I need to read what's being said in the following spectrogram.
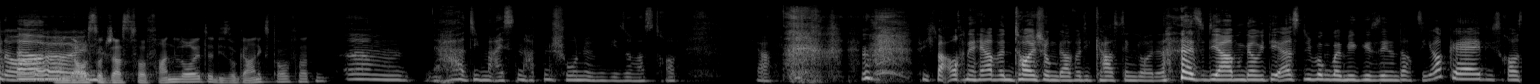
Oh Waren da auch so Just for Fun Leute, die so gar nichts drauf hatten? Ähm, ja, die meisten hatten schon irgendwie sowas drauf. Ja. ich war auch eine herbe Enttäuschung da für die Casting-Leute. Also die haben, glaube ich, die erste Übung bei mir gesehen und dachten sich, okay, die ist raus.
